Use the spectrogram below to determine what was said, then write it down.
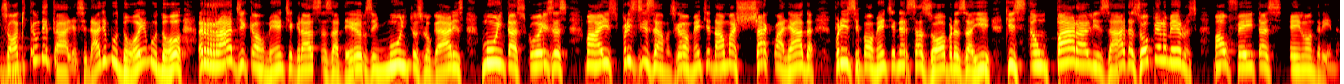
Só que tem um detalhe: a cidade mudou e mudou radicalmente, graças a Deus, em lugares, muitas coisas, mas precisamos realmente dar uma chacoalhada, principalmente nessas obras aí que estão paralisadas ou pelo menos mal feitas em Londrina.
